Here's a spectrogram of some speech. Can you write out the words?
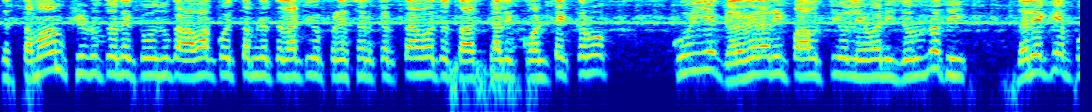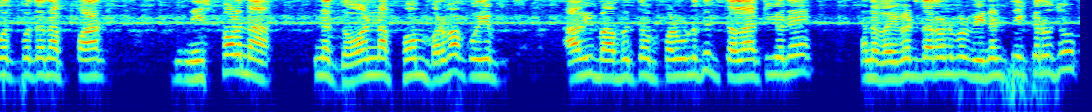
કે તમામ ખેડૂતોને કહું છું કે આવા કોઈ તમને તલાટીઓ પ્રેશર કરતા હોય તો તાત્કાલિક કોન્ટેક કરો. કોઈએ ઘરવેરાની પાવતીઓ લેવાની જરૂર નથી. દરેકે પોતપોતાના પાક નિષ્ફળના અને ધોવાણના ફોર્મ ભરવા કોઈએ આવી બાબતો પડવું નથી. તલાટીઓને અને વહીવટદારોને પણ વિનંતી કરું છું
